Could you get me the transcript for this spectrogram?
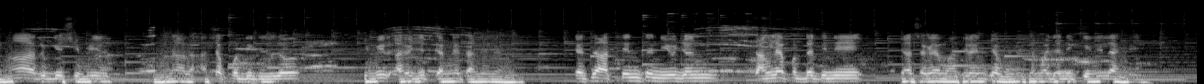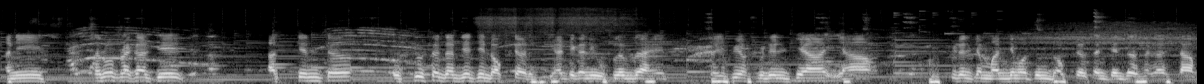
महाआरोग्य शिबिर होणार अशा पद्धतीचं शिबिर आयोजित करण्यात आलेलं आहे. त्याचं अत्यंत नियोजन चांगल्या पद्धतीने या सगळ्या माथेरानच्या भोरे समाजाने केलेलं आहे. आणि सर्व प्रकारचे अत्यंत उत्कृष्ट दर्जाचे डॉक्टर या ठिकाणी उपलब्ध आहेत. सैफी हॉस्पिटलच्या या हॉस्पिटलच्या माध्यमातून डॉक्टर्स आणि त्यांचा सगळा स्टाफ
